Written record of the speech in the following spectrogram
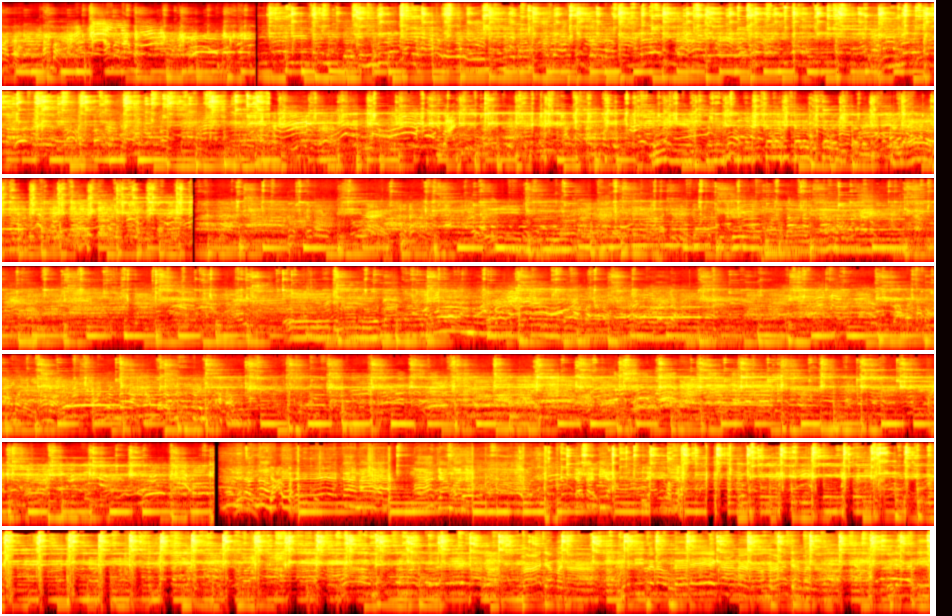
Vitthal Vitthal Vitthal Vitthal मुलीचं नव्हते रे काना माझ्या मना. त्यासाठी माझ्या मना. मुलीच नव्हतं रे काना. माझ्या मना. तुझ्यासाठी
